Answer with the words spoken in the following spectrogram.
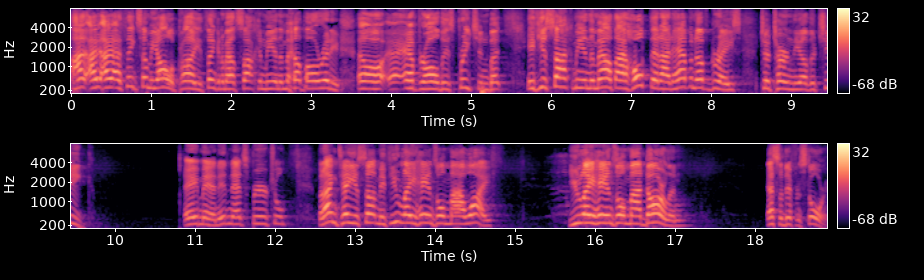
I, I, I think some of y'all are probably thinking about socking me in the mouth already uh, after all this preaching. But if you sock me in the mouth, I hope that I'd have enough grace to turn the other cheek. Amen. Isn't that spiritual? But I can tell you something if you lay hands on my wife, you lay hands on my darling, that's a different story.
